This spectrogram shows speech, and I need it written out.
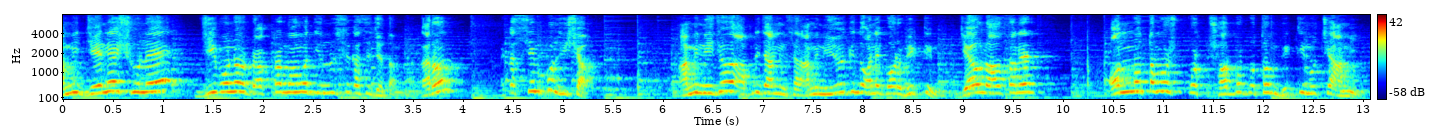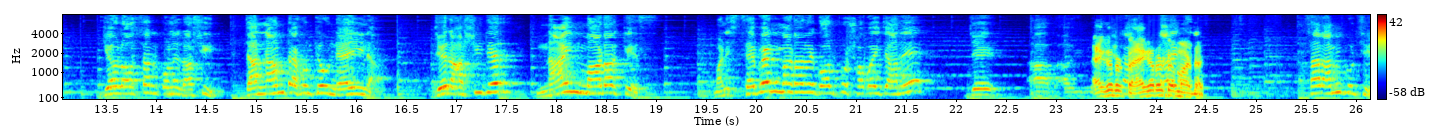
আমি জেনে শুনে জীবনেও ডক্টর মোহাম্মদ ইউনুসের কাছে যেতাম না। কারণ একটা সিম্পল হিসাব। আমি নিজেও, আপনি জানেন স্যার, আমি নিজেও কিন্তু অনেক বড় ভিকটিম জিয়াউল আহসানের অন্যতম সর্বপ্রথম ভিকটিম হচ্ছে আমি, জিয়াউল আহসান কলেন রাশিদ, যার নামটা এখন কেউ নেয়ই না। যে রাশিদের নাইন মার্ডার কেস মানে সেভেন মার্ডারের গল্প সবাই জানে যে এগারোটা এগারোটা মার্ডার স্যার আমি বলছি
